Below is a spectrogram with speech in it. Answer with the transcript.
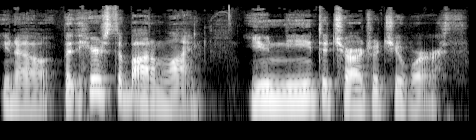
you know. But here's the bottom line: you need to charge what you're worth,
